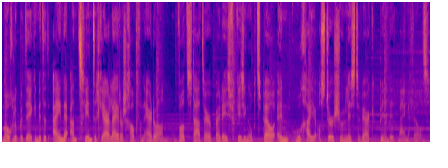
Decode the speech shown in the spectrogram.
Mogelijk betekent dit het einde aan 20 jaar leiderschap van Erdogan. Wat staat er bij deze verkiezingen op het spel en hoe ga je als Turkse journalist te werk binnen dit mijnenveld?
